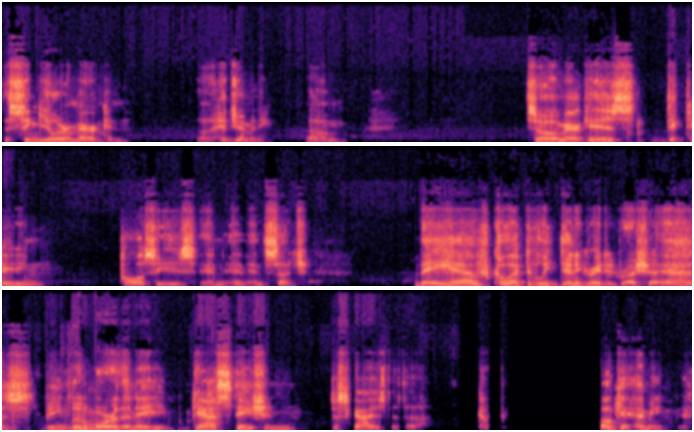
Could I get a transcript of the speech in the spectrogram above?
the singular American uh, hegemony. Um, so America is dictating policies and, and, and such they have collectively denigrated Russia as being little more than a gas station disguised as a. Okay, I mean, if,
